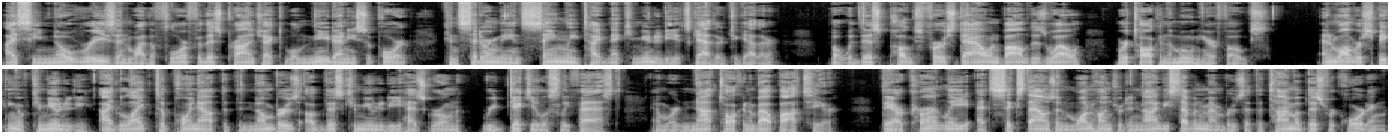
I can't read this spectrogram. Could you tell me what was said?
I see no reason why the floor for this project will need any support, considering the insanely tight knit community it's gathered together. But with this Pugs First DAO involved as well, we're talking the moon here, folks. And while we're speaking of community, I'd like to point out that the numbers of this community has grown ridiculously fast and we're not talking about bots here. They are currently at 6,197 members at the time of this recording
